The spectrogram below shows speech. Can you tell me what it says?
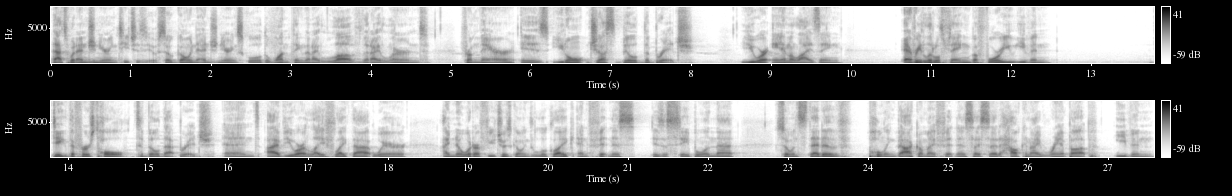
that's what engineering teaches you. So going to engineering school, the one thing that I love that I learned from there is you don't just build the bridge. You are analyzing every little thing before you even dig the first hole to build that bridge. And I view our life like that, where I know what our future is going to look like, and fitness is a staple in that. So instead of pulling back on my fitness, I said, how can I ramp up even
